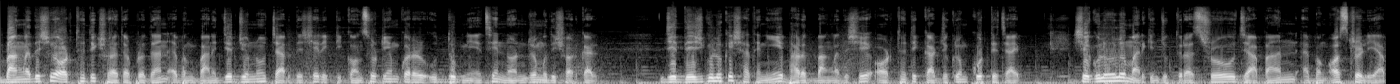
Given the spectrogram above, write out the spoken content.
বাংলাদেশে অর্থনৈতিক সহায়তা প্রদান এবং বাণিজ্যের জন্য চার দেশের একটি কনসোর্টিয়াম করার উদ্যোগ নিয়েছে নরেন্দ্র মোদী সরকার। যে দেশগুলোকে সাথে নিয়ে ভারত বাংলাদেশে অর্থনৈতিক কার্যক্রম করতে চায়, সেগুলো হলো মার্কিন যুক্তরাষ্ট্র, জাপান এবং অস্ট্রেলিয়া।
